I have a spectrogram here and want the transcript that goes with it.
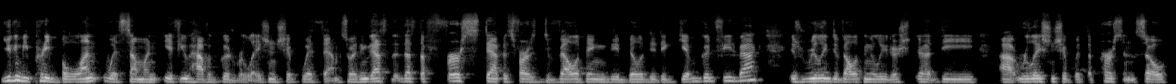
you can be pretty blunt with someone if you have a good relationship with them. So i think that's the, that's the first step as far as developing the ability to give good feedback is really developing a leadership uh, the uh, relationship with the person. So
